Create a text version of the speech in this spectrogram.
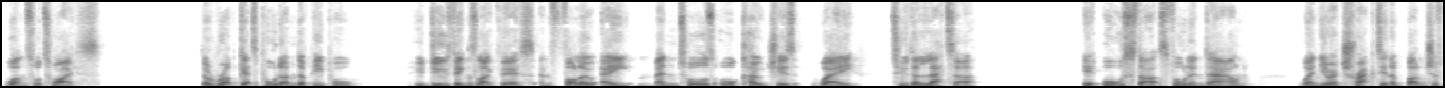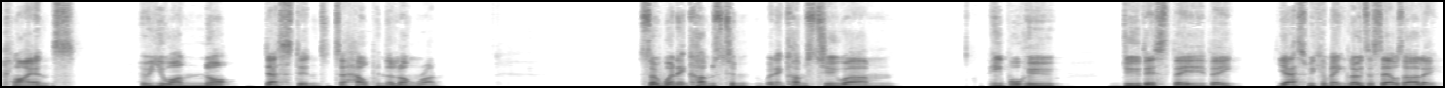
once or twice. The rug gets pulled under people who do things like this and follow a mentor's or coach's way to the letter. It all starts falling down when you're attracting a bunch of clients who you are not destined to help in the long run. So when it comes to when it comes to um, people who do this, they they yes, we can make loads of sales early.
